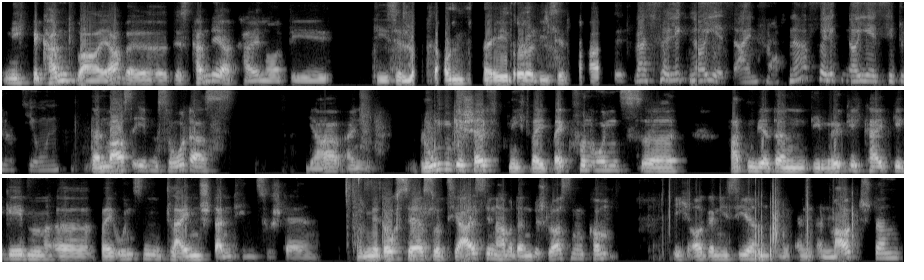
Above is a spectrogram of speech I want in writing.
nicht bekannt war, ja, weil äh, das kannte ja keiner, die, diese Lockdown-Zeit oder diese Phase. Was völlig Neues einfach, ne? Völlig neue Situation. Dann war es eben so, dass ja ein Blumengeschäft nicht weit weg von uns äh, hatten wir dann die Möglichkeit gegeben, äh, bei uns einen kleinen Stand hinzustellen. Und wir doch sehr sozial sind, haben wir dann beschlossen, komm, ich organisiere einen, einen, einen Marktstand.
